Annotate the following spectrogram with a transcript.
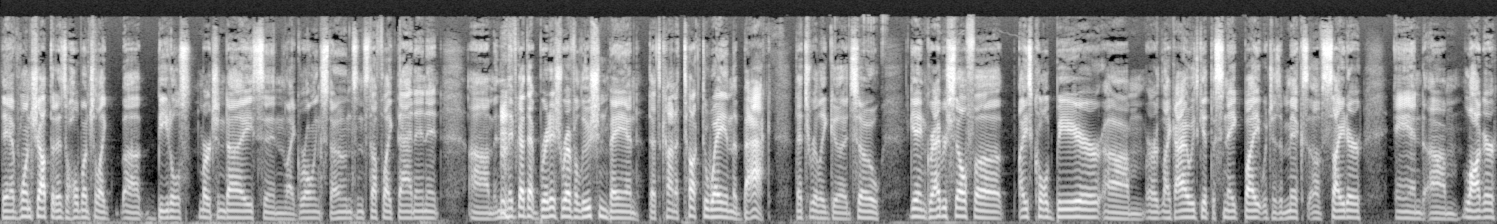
They have one shop that has a whole bunch of like uh, Beatles merchandise and like Rolling Stones and stuff like that in it. Um, and then they've got that British Revolution band that's kind of tucked away in the back. That's really good. So again, grab yourself a ice cold beer, um, or like I always get the Snake Bite, which is a mix of cider and um, lager.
